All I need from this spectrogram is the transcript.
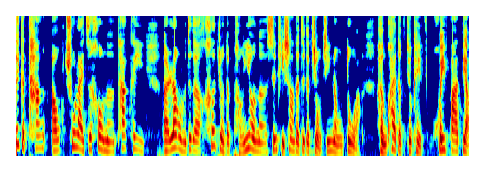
这个汤熬出来之后呢，它可以呃让我们这个喝酒的朋友呢，身体上的这个酒精浓度啊，很快的就可以挥发掉，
